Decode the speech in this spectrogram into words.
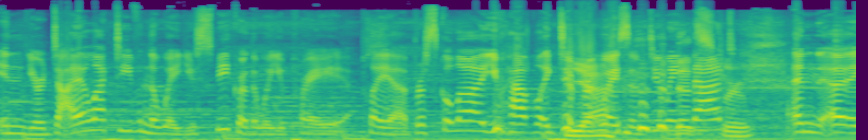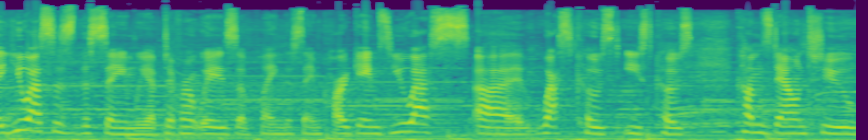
in your dialect, even the way you speak or the way you play play a briscola. You have like different Yeah, ways of doing that. true. And uh, U.S. is the same. We have different ways of playing the same card games. U.S. Uh, West Coast, East Coast comes down to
